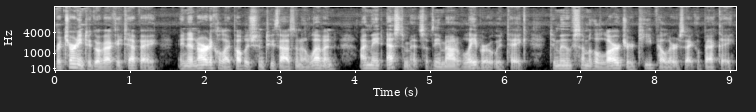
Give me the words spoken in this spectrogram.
Returning to Göbekli Tepe, in an article I published in 2011, I made estimates of the amount of labor it would take to move some of the larger T-pillars at Göbekli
